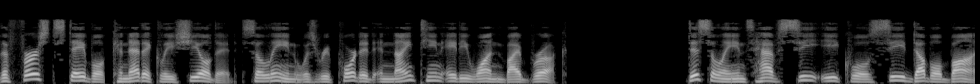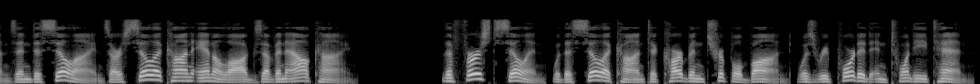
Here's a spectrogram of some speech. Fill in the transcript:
The first stable kinetically shielded silene was reported in 1981 by Brook. Disilenes have C equals C double bonds and disilynes are silicon analogues of an alkyne. The first silane with a silicon to carbon triple bond was reported in 2010.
